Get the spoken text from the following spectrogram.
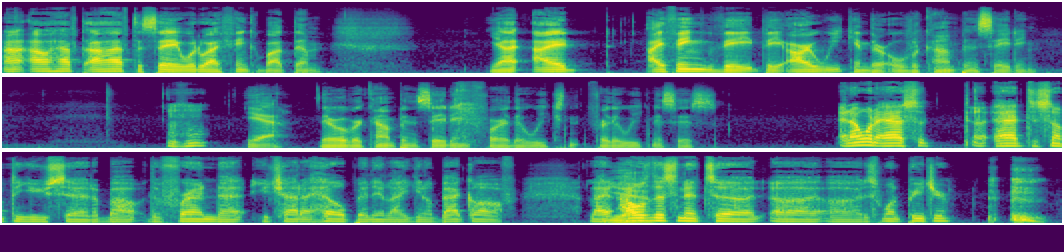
I, I'll have to I'll have to say, what do I think about them? Yeah, I I think they they are weak and they're overcompensating. Mhm. Yeah, they're overcompensating for the weak for their weaknesses. And I want to ask uh, add to something you said about the friend that you try to help and they like you know back off. Like I was listening to uh, uh, this one preacher.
